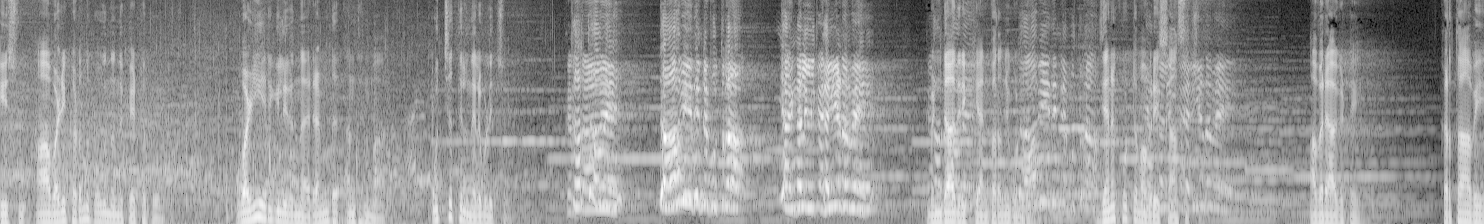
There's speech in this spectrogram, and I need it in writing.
യേശു ആ വഴി കടന്നു പോകുന്നെന്ന് കേട്ടപ്പോൾ വഴിയരികിലിരുന്ന രണ്ട് അന്ധന്മാർ ഉച്ചത്തിൽ നിലവിളിച്ചു കർത്താവേ ദാവീദിന്റെ പുത്ര ഞങ്ങളിൽ കഴിയണമേ മിണ്ടാതിരിക്കാൻ പറഞ്ഞുകൊണ്ട് ജനക്കൂട്ടം അവരെ ശാസിച്ചു. അവരാകട്ടെ. കർത്താവെ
